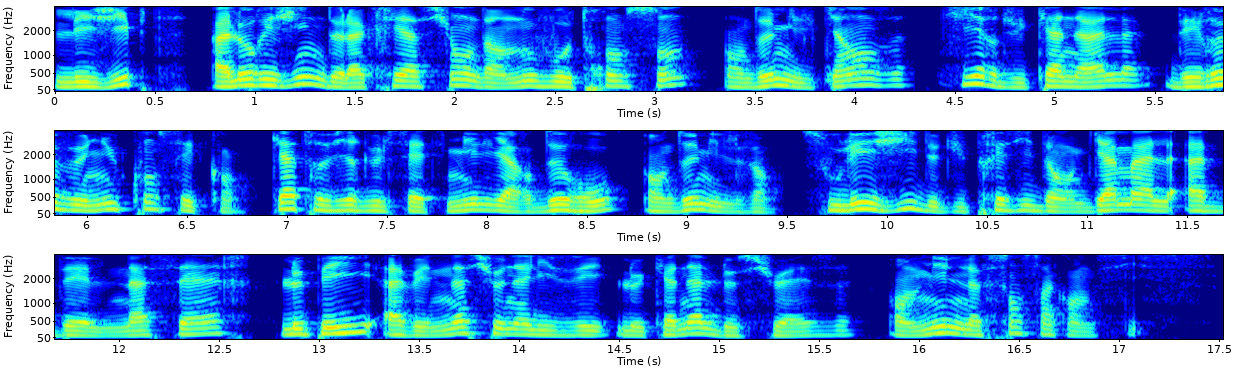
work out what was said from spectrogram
L'Égypte, à l'origine de la création d'un nouveau tronçon en 2015, tire du canal des revenus conséquents, 4,7 milliards d'euros en 2020. Sous l'égide du président Gamal Abdel Nasser, le pays avait nationalisé le canal de Suez en 1956.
